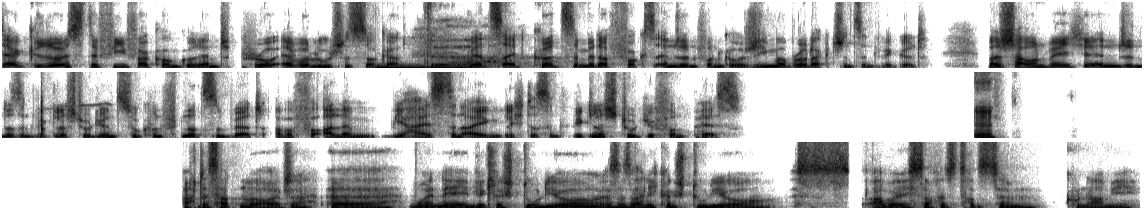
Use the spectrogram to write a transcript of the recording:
Der größte FIFA-Konkurrent Pro Evolution Soccer wird seit kurzem mit der Fox Engine von Kojima Productions entwickelt. Mal schauen, welche Engine das Entwicklerstudio in Zukunft nutzen wird. Aber vor allem, wie heißt denn eigentlich das Entwicklerstudio von PES? Ach, das hatten wir heute. Äh, Moment, nee, Entwicklerstudio, es ist eigentlich kein Studio. Ist, aber ich sage jetzt trotzdem Konami.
